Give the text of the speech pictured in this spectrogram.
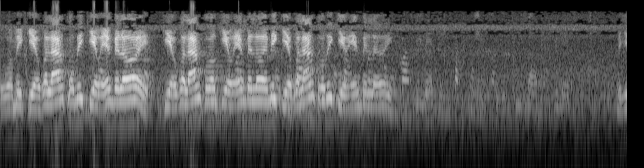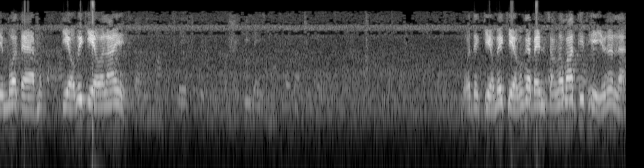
รืวไม่เกี่ยวก็ล้างตัวไม่เกี่ยวเองไปเลย เกี่ยวก็ล้างตัวเกี่ยวเองไปเลย ไม่เกี่ยวก็ล้างตัวไม่เกี่ยวเองไปเลยไม่ใช่มัวแต่เกี่ยวไม่เกี่ยวอะไรมัวแต่เกี่ยวไม่เกี่ยวมันก็เป็นสังสารวัตที่ถี่อยู่นั่นแหละ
